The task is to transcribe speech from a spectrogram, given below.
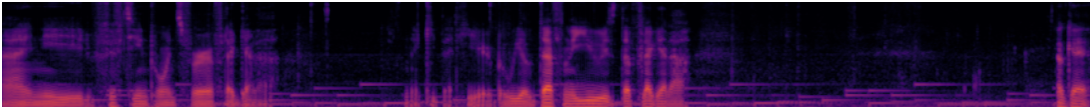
I need 15 points for a flagella. I'm gonna keep that here, but we'll definitely use the flagella. Okay.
